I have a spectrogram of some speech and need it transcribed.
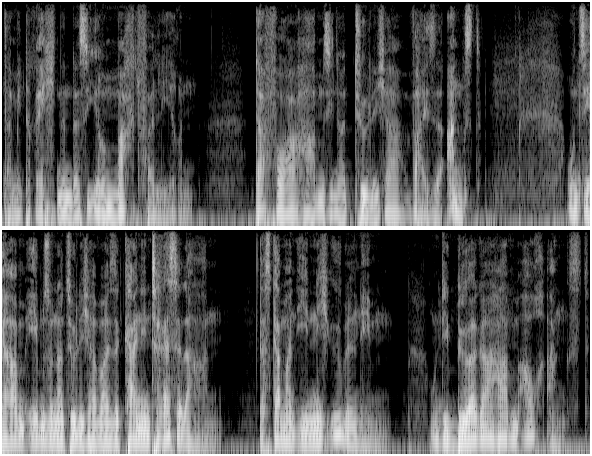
damit rechnen, dass sie ihre Macht verlieren. Davor haben sie natürlicherweise Angst. Und sie haben ebenso natürlicherweise kein Interesse daran. Das kann man ihnen nicht übel nehmen. Und die Bürger haben auch Angst.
